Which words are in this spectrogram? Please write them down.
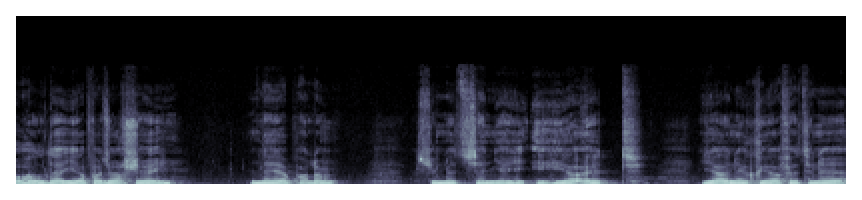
O halde yapacak şey ne yapalım? Sünnet seniyeyi ihya et. Yani kıyafetini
